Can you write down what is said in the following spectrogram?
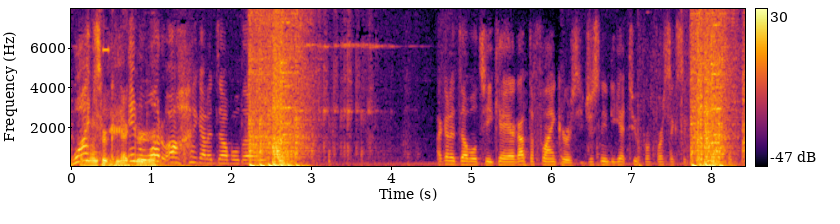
What? In what? Oh, I got a double though. I got a double TK. I got the flankers. You just need to get two four four six six. six, six,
